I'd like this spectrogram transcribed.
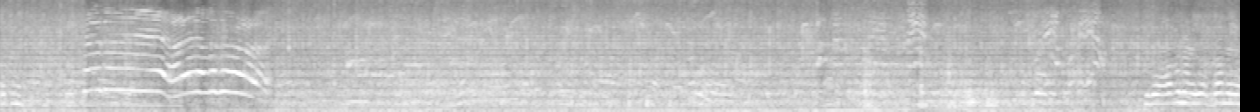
こっち向き。きで危ないよダメよ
